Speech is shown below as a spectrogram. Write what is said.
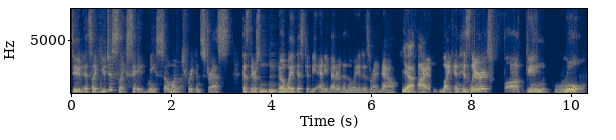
dude it's like you just like saved me so much freaking stress because there's no way this could be any better than the way it is right now. Yeah. I like, and his lyrics fucking rule.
